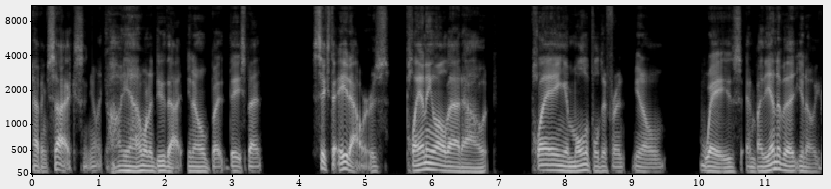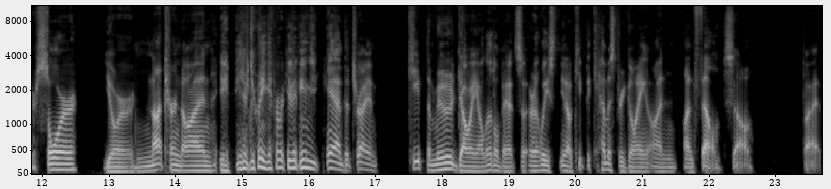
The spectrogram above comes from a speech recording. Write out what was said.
having sex and you're like oh yeah i want to do that you know? But they spent six to eight hours planning all that out playing in multiple different you know ways and by the end of it you know you're sore you're not turned on you're doing everything you can to try and keep the mood going a little bit so or at least you know keep the chemistry going on on film so but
